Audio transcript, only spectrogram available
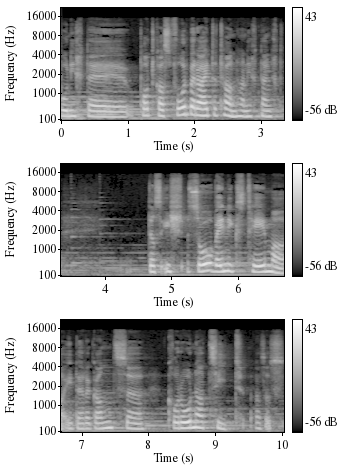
Als ich den Podcast vorbereitet habe, habe ich gedacht, das ist so wenig Thema in der ganzen Corona-Zeit. Also es,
